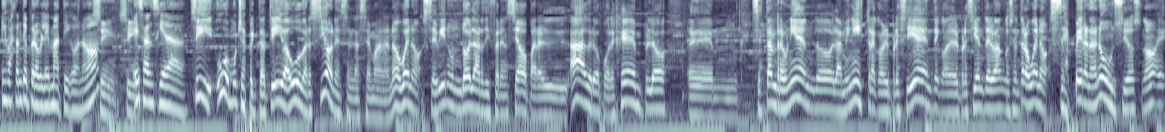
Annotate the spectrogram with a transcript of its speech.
es bastante problemático, ¿no? Sí, sí. Esa ansiedad. Sí, hubo mucha expectativa, hubo versiones en la semana, ¿no? Bueno, se viene un dólar diferenciado para el agro, por ejemplo. eh, se están reuniendo la ministra con el presidente, con el presidente del Banco Central. Bueno, se esperan anuncios, ¿no? Eh,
